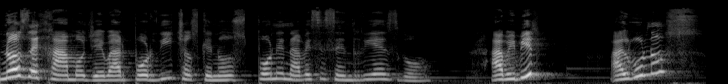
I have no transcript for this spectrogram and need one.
Nos dejamos llevar por dichos que nos ponen a veces en riesgo. A vivir, algunos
